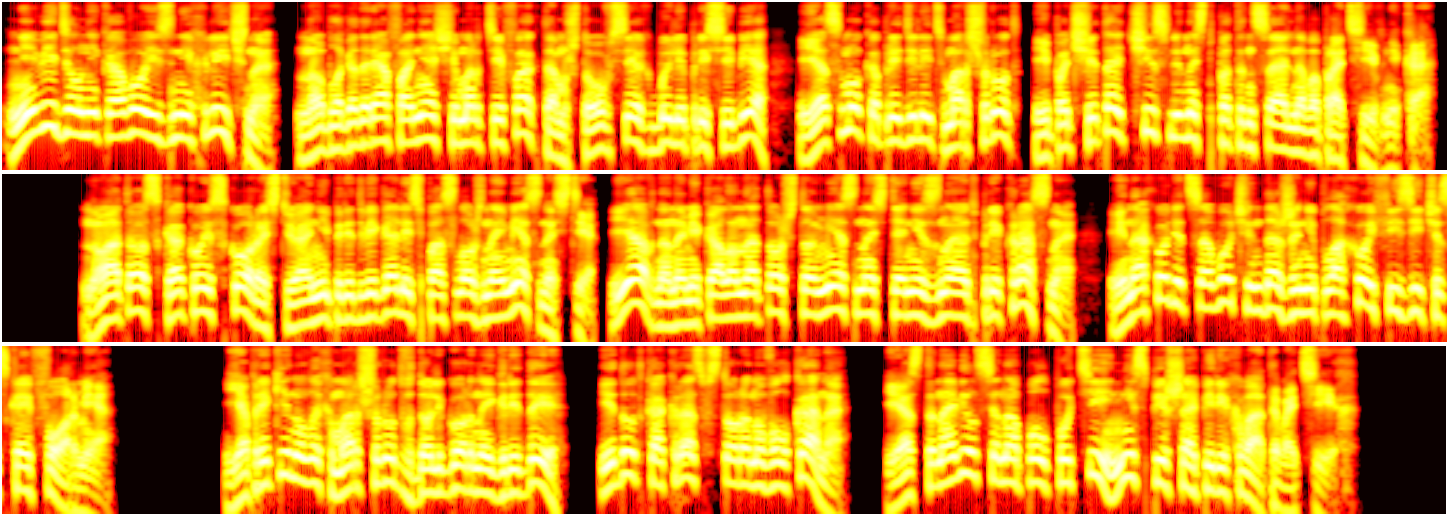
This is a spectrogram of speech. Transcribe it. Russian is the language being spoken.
Не видел никого из них лично, но благодаря фонящим артефактам, что у всех были при себе, я смог определить маршрут и подсчитать численность потенциального противника. Ну а то, с какой скоростью они передвигались по сложной местности, явно намекало на то, что местность они знают прекрасно и находятся в очень даже неплохой физической форме. Я прикинул их маршрут вдоль горной гряды, идут как раз в сторону вулкана, и остановился на полпути, не спеша перехватывать их.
